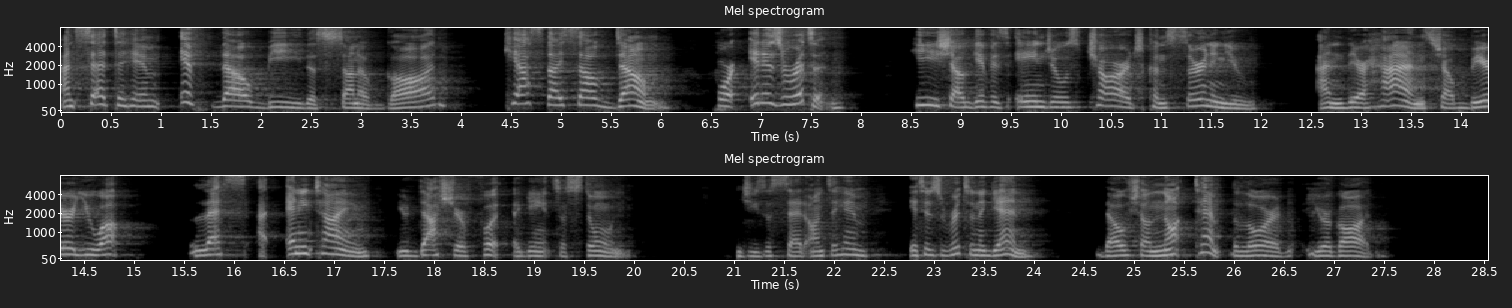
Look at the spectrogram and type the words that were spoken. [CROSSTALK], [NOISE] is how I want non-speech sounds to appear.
and said to him, If thou be the Son of God, cast thyself down, for it is written, He shall give his angels charge concerning you, and their hands shall bear you up, lest at any time you dash your foot against a stone. Jesus said unto him, It is written again, Thou shalt not tempt the Lord your God.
